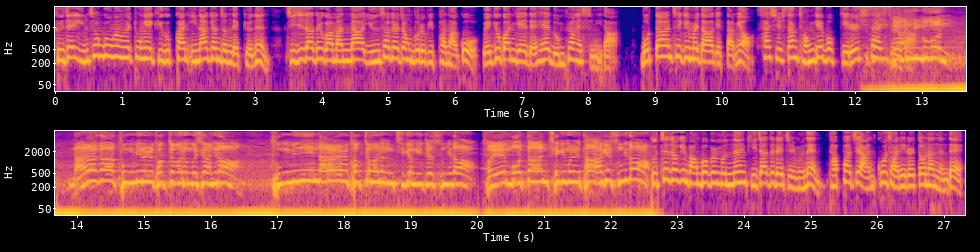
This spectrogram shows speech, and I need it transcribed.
그제 인천공항을 통해 귀국한 이낙연 전 대표는 지지자들과 만나 윤석열 정부를 비판하고 외교 관계에 대해 논평했습니다. 못다한 책임을 다하겠다며 사실상 정계 복귀를 시사했습니다. 대한민국은 나라가 국민을 걱정하는 것이 아니라 국민이 나라를 걱정하는 지경이 됐습니다. 저의 못다한 책임을 다하겠습니다. 구체적인 방법을 묻는 기자들의 질문엔 답하지 않고 자리를 떠났는데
